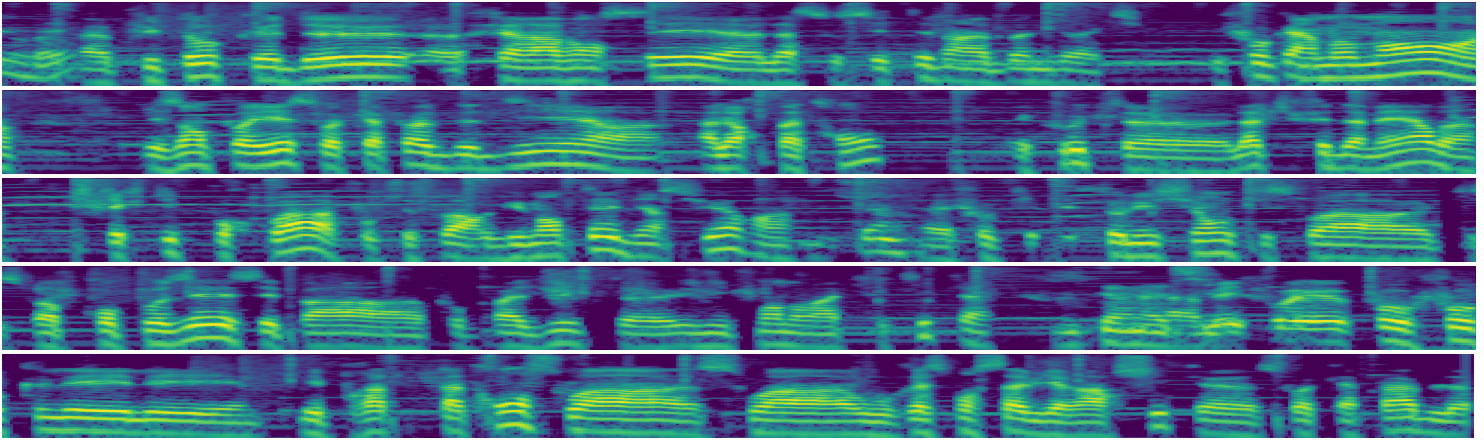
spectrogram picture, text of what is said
euh, plutôt que de faire avancer la société dans la bonne direction. Il faut qu'à un moment, les employés soient capables de dire à leur patron, écoute, euh, là tu fais de la merde, je t'explique pourquoi, il faut que ce soit argumenté bien sûr, il faut qu'il y ait des solutions qui soient qui soient proposées, c'est pas faut pas être juste euh, uniquement dans la critique. Euh, mais il faut, faut, faut que les, les, les, patrons soient soient ou responsables hiérarchiques soient capables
